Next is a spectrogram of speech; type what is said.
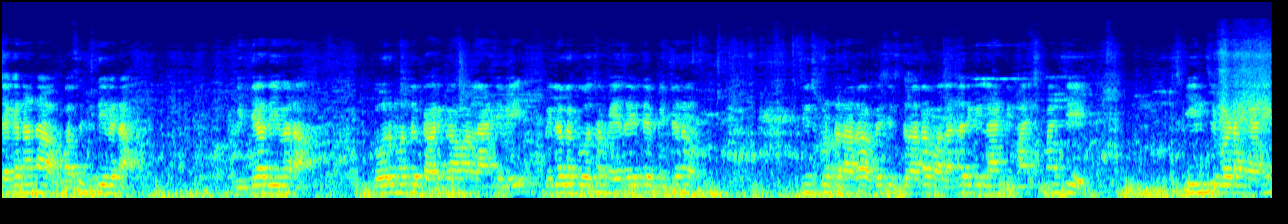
జగనన్న వసతి దీవెన విద్యా దీవెన గోరుముద్దు కార్యక్రమాలు లాంటివి పిల్లల కోసం ఏదైతే విద్యను తీసుకుంటున్నారో అభ్యసిస్తున్నారో వాళ్ళందరికీ ఇలాంటి మంచి మంచి స్కీమ్స్ ఇవ్వడం కానీ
